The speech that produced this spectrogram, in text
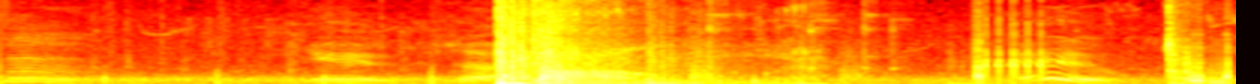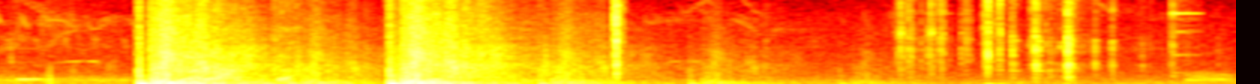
Hmm. You, sir. Ew. Whoa.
